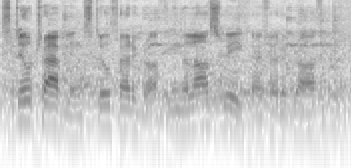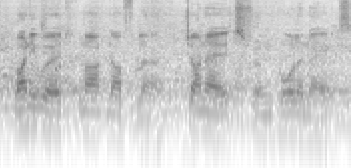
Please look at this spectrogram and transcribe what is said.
still traveling, still photographing. In the last week, I photographed Ronnie Wood, Mark Knopfler, John Oates from Hall & Oates,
